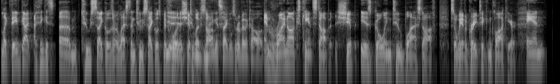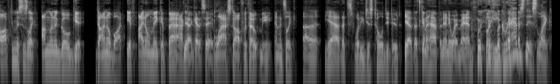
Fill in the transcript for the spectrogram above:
like, they've got, I think it's um, two cycles or less than two cycles before the ship lifts off. mega cycles, whatever they call it. And Rhinox can't stop it. The ship is going to blast off. So we have a great ticking clock here. And Optimus is like, I'm going to go get Dinobot. If I don't make it back, yeah, I gotta say, blast off without me. And it's like, uh, yeah, that's what he just told you, dude. yeah, that's gonna happen anyway, man. But he grabs this like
